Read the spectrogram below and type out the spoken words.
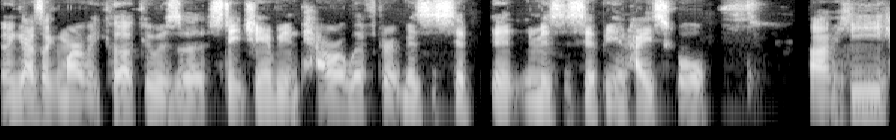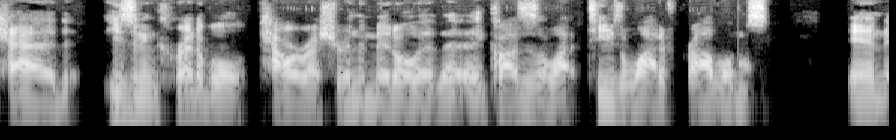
And guys like Marley Cook, who was a state champion power lifter at Mississippi in Mississippi in high school. Um, he had he's an incredible power rusher in the middle that, that causes a lot teams a lot of problems. And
